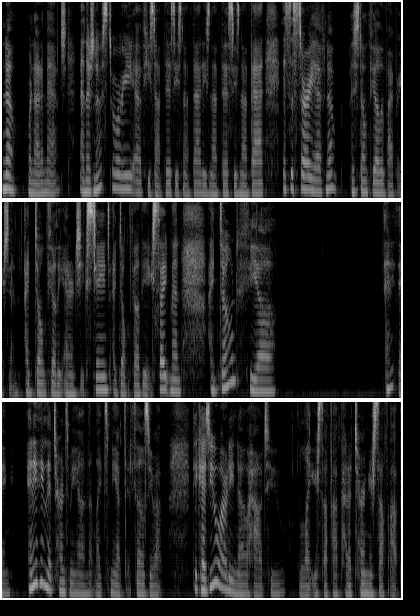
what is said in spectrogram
no we're not a match and there's no story of he's not this he's not that he's not this he's not that it's the story of no I just don't feel the vibration. I don't feel the energy exchange. I don't feel the excitement. I don't feel anything, anything that turns me on, that lights me up, that fills you up, because you already know how to light yourself up, how to turn yourself up.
